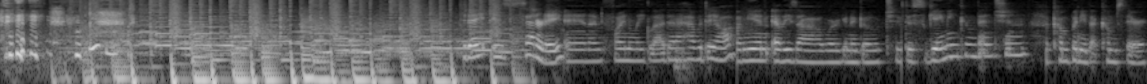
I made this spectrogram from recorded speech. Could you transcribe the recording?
Today is Saturday and I'm finally glad that I have a day off. Me and Eliza were gonna go to this gaming convention, a company that comes there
